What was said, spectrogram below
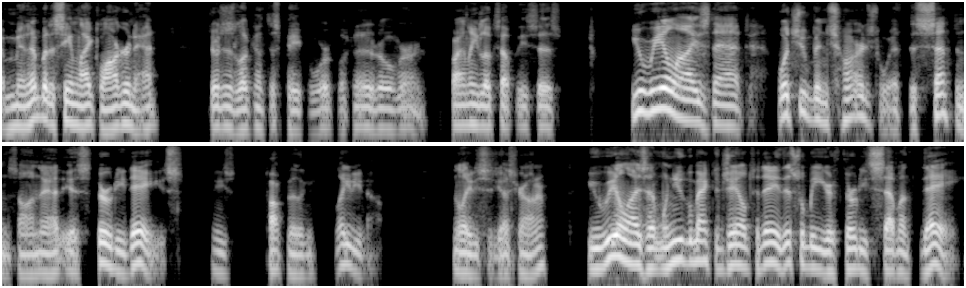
a minute, but it seemed like longer than that. Judge is looking at this paperwork, looking at it over, and finally looks up and he says, You realize that what you've been charged with, the sentence on that is 30 days. And he's talking to the lady now. And the lady says, Yes, Your Honor. You realize that when you go back to jail today, this will be your 37th day.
